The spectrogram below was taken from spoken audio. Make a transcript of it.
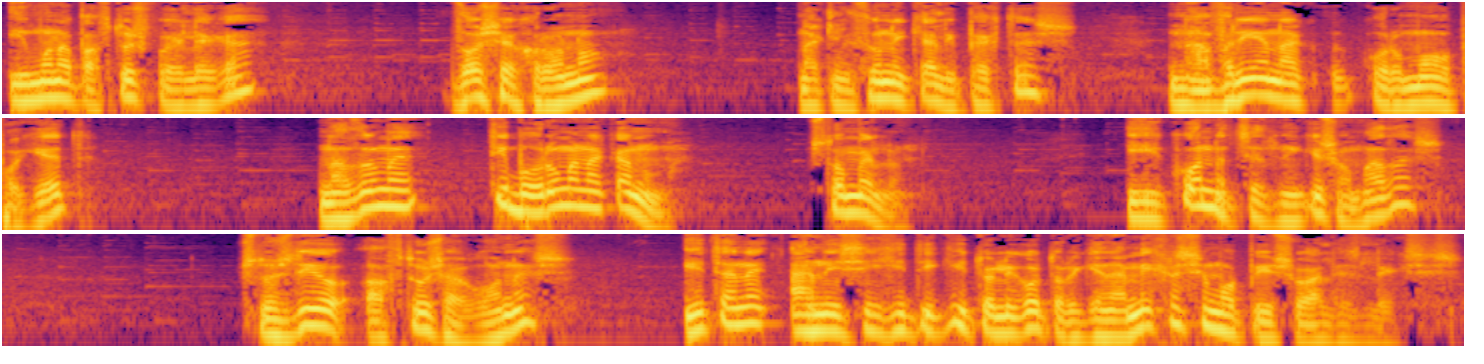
ήμουν από αυτούς που έλεγα δώσε χρόνο να κληθούν και άλλοι παίχτες, να βρει ένα κορμό ο Πογέτ, να δούμε τι μπορούμε να κάνουμε στο μέλλον. Η εικόνα της εθνικής ομάδας στους δύο αυτούς αγώνες ήταν ανησυχητική το λιγότερο και να μην χρησιμοποιήσω άλλες λέξεις.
